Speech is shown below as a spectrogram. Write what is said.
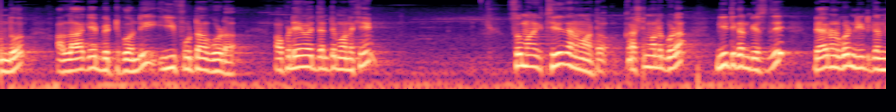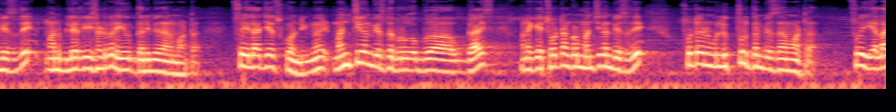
ఉందో అలాగే పెట్టుకోండి ఈ ఫోటో కూడా. అప్పుడు ఏమైందంటే మనకి సో మనకి తెలియదు అనమాట కస్టమర్కి కూడా నీట్గా కనిపిస్తుంది బ్యాక్గ్రౌండ్ కూడా నీట్గా కనిపిస్తుంది. మన బ్లర్ చేసినట్టు కూడా ఎవరికి కనిపిస్తుంది అనమాట సో ఇలా చేసుకోండి. మంచిగా కనిపిస్తుంది గాయస్ మనకి చూడటానికి కూడా మంచిగా కనిపిస్తుంది. చూడటానికి లుక్ఫుల్ కనిపిస్తుంది అనమాట సో ఎలా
